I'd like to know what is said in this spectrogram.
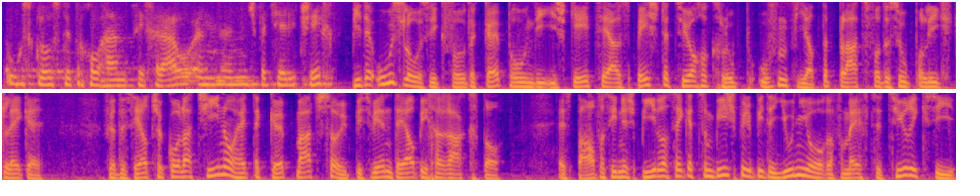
ausgelost bekommen haben, sicher auch eine, eine, spezielle Geschichte. Bei der Auslosung von der Cup-Runde ist GC als bester Zürcher Club auf dem vierten Platz von der Super League gelegen. Für den Sergio Colaccino hat der Cup-Match so etwas wie einen Derby-Charakter. Ein paar von seinen Spielern sagen zum Beispiel bei den Junioren vom FC Zürich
